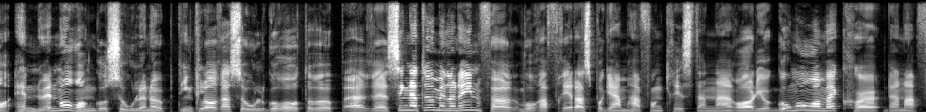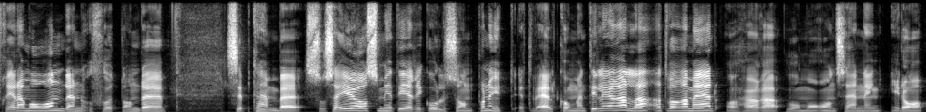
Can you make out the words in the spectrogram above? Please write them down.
Ja, ännu en morgon går solen upp, din klara sol går åter upp, är eh, signaturmelodin för våra fredagsprogram här från Kristen Radio. God morgon Växjö, denna fredag morgon den 17 september, så säger jag som heter Erik Olsson på nytt ett välkommen till er alla att vara med och höra vår morgonsändning idag.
